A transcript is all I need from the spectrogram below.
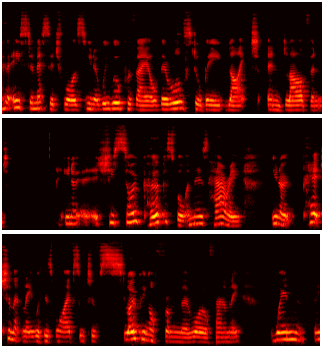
her easter message was you know we will prevail. There will still be light and love and you know, she's so purposeful. And there's Harry, you know, petulantly with his wife, sort of sloping off from the royal family when they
